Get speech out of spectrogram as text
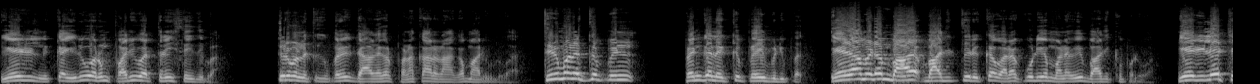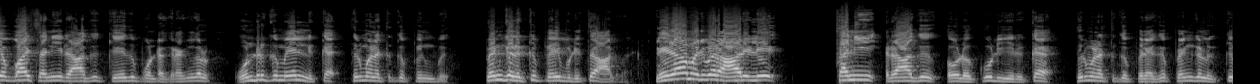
ஏழில் நிற்க இருவரும் பரிவர்த்தனை செய்திருவார். திருமணத்துக்கு பிறகு ஜாதகர் பணக்காரனாக மாறிவிடுவார். திருமணத்துக்கு பின் பெண்களுக்கு பேய் பிடிப்பது. ஏழாம் இடம் பா பாதித்திருக்க வரக்கூடிய மனைவி பாதிக்கப்படுவார். ஏழிலே செவ்வாய் சனி ராகு கேது போன்ற கிரகங்கள் ஒன்றுக்கு மேல் நிற்க திருமணத்துக்கு பின்பு பெண்களுக்கு பேய் பிடித்து ஆடுவார். ஏழாம் அதிபர் ஆறிலே சனி ராகு ஓடு கூடியிருக்க திருமணத்துக்கு பிறகு பெண்களுக்கு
